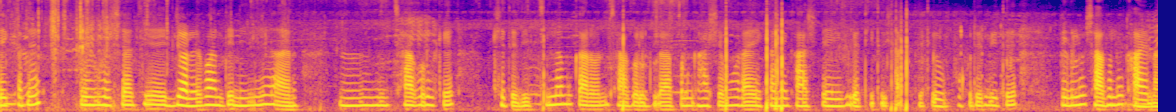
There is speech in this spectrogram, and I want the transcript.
এইখানে বসে আছি, এই জলের বালতি নিয়ে আর ছাগলকে খেতে দিচ্ছিলাম, কারণ ছাগলগুলো এখন ঘাসে মোড়া, এখানে ঘাস নেই, এগুলো তিতু শাক তিতু পুকুরের ভিতরে, এগুলো ছাগলে খায় না।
